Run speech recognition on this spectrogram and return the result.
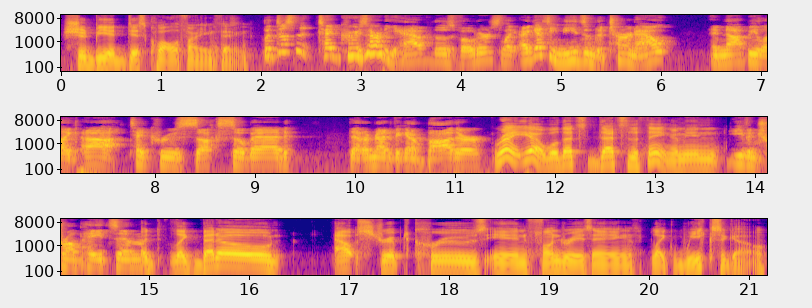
should be a disqualifying thing. But doesn't Ted Cruz already have those voters? Like, I guess he needs them to turn out and not be like, ah, Ted Cruz sucks so bad that I'm not even going to bother. Right, yeah, well that's that's the thing. I mean, Even Trump hates him. uh, like Beto outstripped Cruz in fundraising like weeks ago.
